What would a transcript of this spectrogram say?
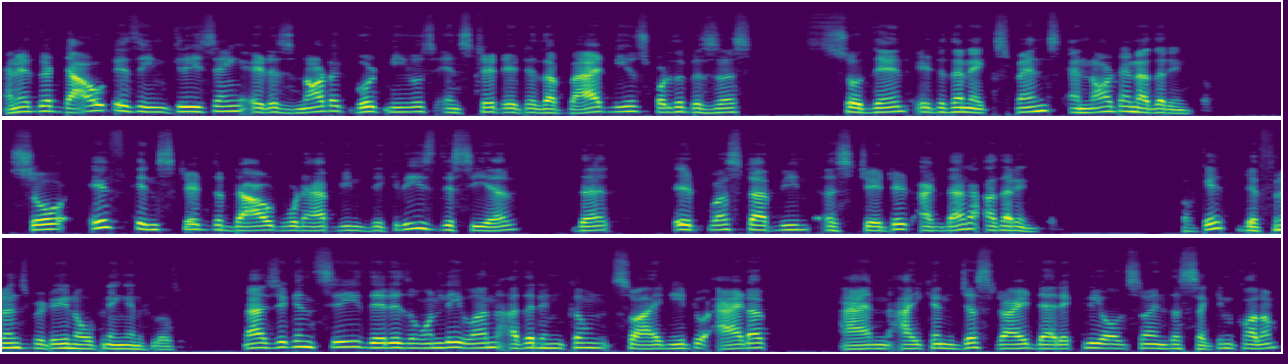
and if the doubt is increasing it is not a good news instead it is a bad news for the business so then it is an expense and not another income so if instead the doubt would have been decreased this year, that it must have been uh, stated under other income. Okay, difference between opening and closing. Now, as you can see, there is only one other income. So I need to add up and I can just write directly also in the second column.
